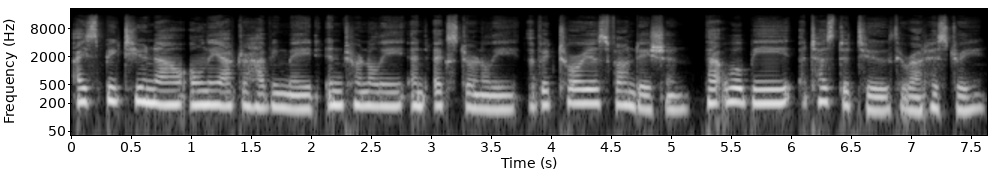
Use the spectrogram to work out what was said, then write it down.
I speak to you now only after having made internally and externally a victorious foundation that will be attested to throughout history.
